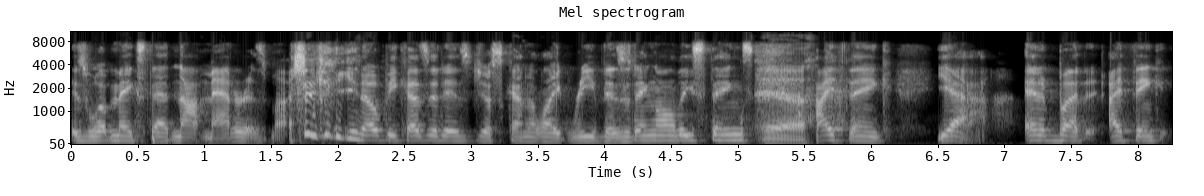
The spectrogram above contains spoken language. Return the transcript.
is what makes that not matter as much you know because it is just kind of like revisiting all these things. Yeah. I think yeah and but I think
